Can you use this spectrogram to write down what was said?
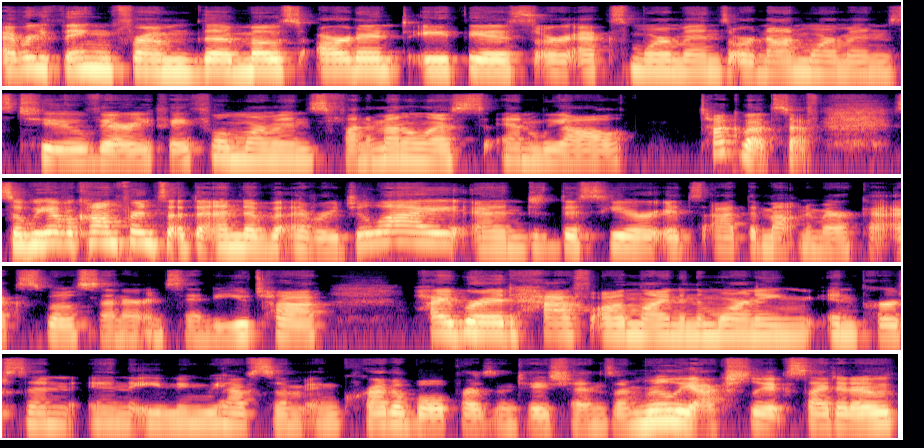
everything from the most ardent atheists or ex Mormons or non Mormons to very faithful Mormons, fundamentalists, and we all talk about stuff. So we have a conference at the end of every July, and this year it's at the Mountain America Expo Center in Sandy, Utah. Hybrid, half online in the morning, in person in the evening. We have some incredible presentations. I'm really actually excited.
